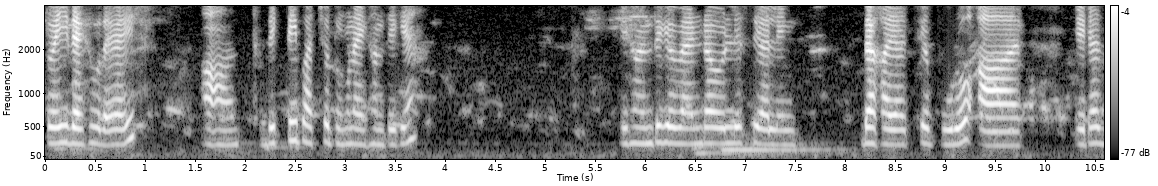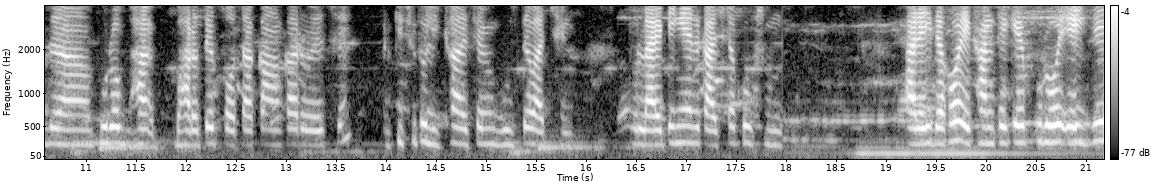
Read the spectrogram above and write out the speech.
তো এই দেখো গাইস দেখতেই পাচ্ছ তোমরা এখান থেকে। এখান থেকে ব্যান্ডা সিয়ালিং দেখা যাচ্ছে পুরো, আর এটা পুরো ভারতের পতাকা আঁকা রয়েছে। আর কিছু তো লেখা আছে, আমি বুঝতে পারছি না। তো লাইটিং এর কাজটা খুব সুন্দর। আর এই দেখো, এখান থেকে পুরো এই যে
